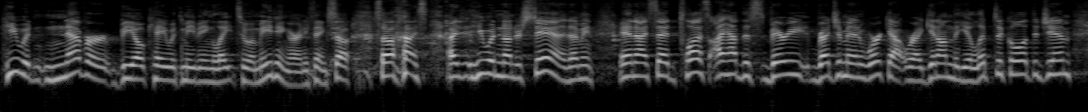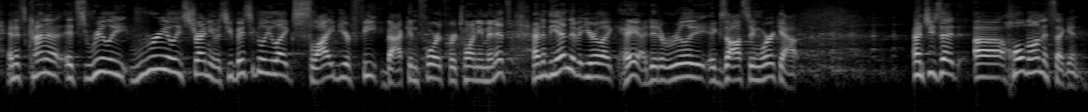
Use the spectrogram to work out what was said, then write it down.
he would never be okay with me being late to a meeting or anything. So, so I, I, he wouldn't understand. I mean, and I said, plus I have this very regimented workout where I get on the elliptical at the gym and it's kind of, it's really, really strenuous. You basically like slide your feet back and forth for 20 minutes. And at the end of it, you're like, hey, I did a really exhausting workout. And she said, uh, Hold on a second.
